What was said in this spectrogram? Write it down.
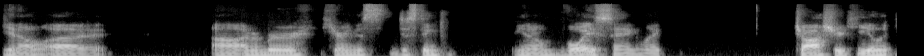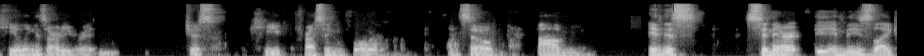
you know uh uh i remember hearing this distinct you know voice saying like josh your healing healing is already written just keep pressing forward and so mm. um in this scenario in these like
